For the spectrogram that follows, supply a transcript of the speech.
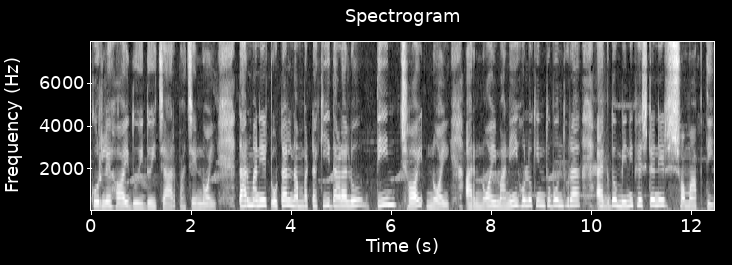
করলে হয় দুই দুই চার পাঁচের নয়। তার মানে টোটাল নাম্বারটা কি দাঁড়াল? তিন ছয় নয়। আর নয় মানেই হলো কিন্তু বন্ধুরা একদম ম্যানিফেস্টনের সমাপ্তি।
